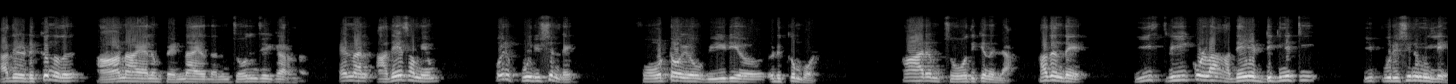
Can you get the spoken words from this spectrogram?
അത് എടുക്കുന്നത് ആണായാലും പെണ്ണായാലും ചോദ്യം ചോദിക്കാറുണ്ട്. എന്നാൽ അതേസമയം ഒരു പുരുഷന്റെ ഫോട്ടോയോ വീഡിയോയോ എടുക്കുമ്പോൾ ആരും ചോദിക്കുന്നില്ല. അതെന്തേ? ഈ സ്ത്രീക്കുള്ള അതേ ഡിഗ്നിറ്റി ഈ പുരുഷനുമില്ലേ?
